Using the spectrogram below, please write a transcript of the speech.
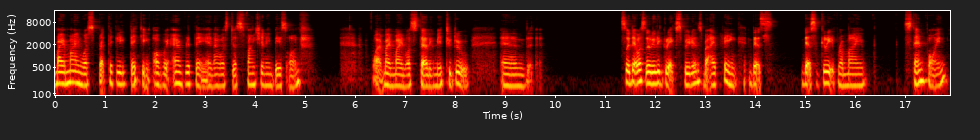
my mind was practically taking over everything and I was just functioning based on what my mind was telling me to do. And so that was a really great experience, but I think that's that's great from my standpoint.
